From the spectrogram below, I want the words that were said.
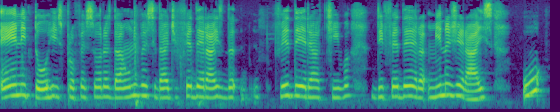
N. Torres, professora da Universidade Federais da, Federativa de Federa, Minas Gerais, UFMG,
